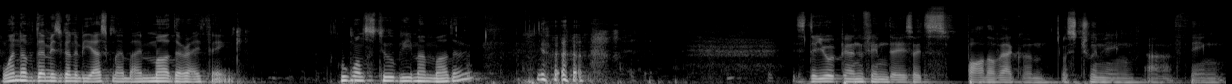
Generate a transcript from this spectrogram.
One of them is going to be asked by my mother, I think. Who wants to be my mother? It's the European Film Day, so it's part of like um, a streaming uh, thing.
